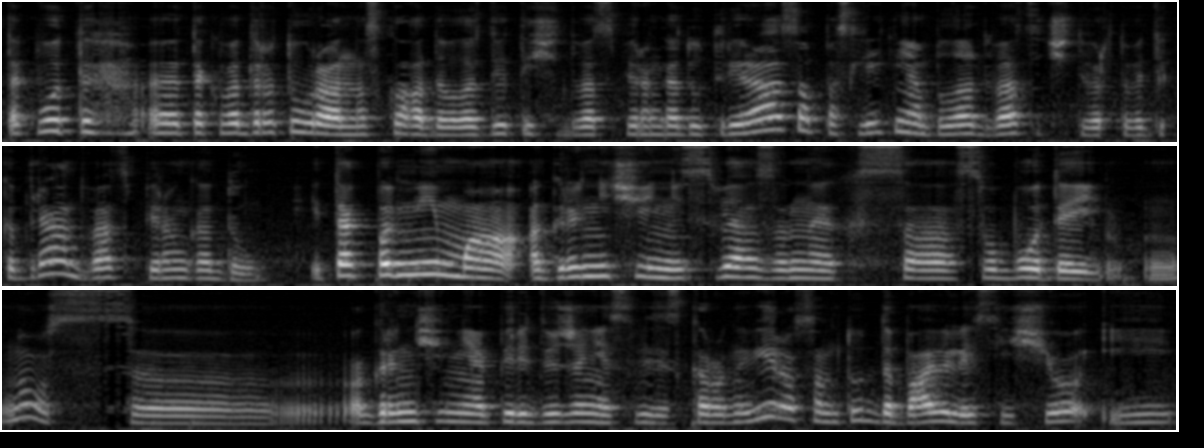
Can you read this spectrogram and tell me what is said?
Так вот, эта квадратура, она складывалась в 2021 году три раза, последняя была 24 декабря 2021 году. Итак, помимо ограничений, связанных со свободой, ну, с э, ограничения передвижения в связи с коронавирусом, тут добавились еще и,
